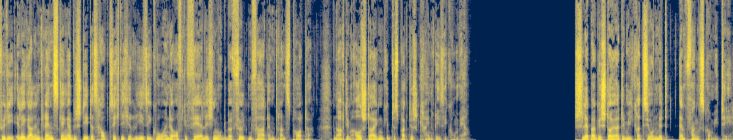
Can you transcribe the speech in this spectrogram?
Für die illegalen Grenzgänger besteht das hauptsächliche Risiko in der oft gefährlichen und überfüllten Fahrt im Transporter. Nach dem Aussteigen gibt es praktisch kein Risiko mehr. Schleppergesteuerte Migration mit Empfangskomitee.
